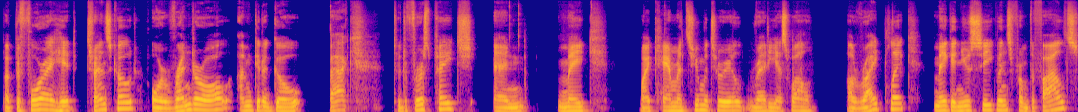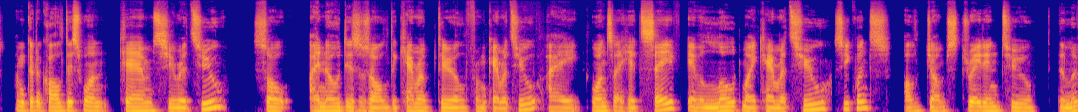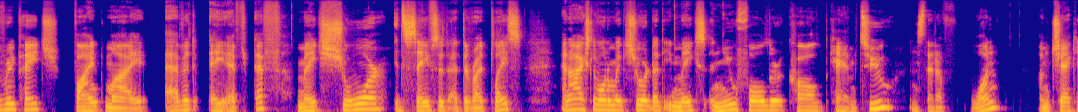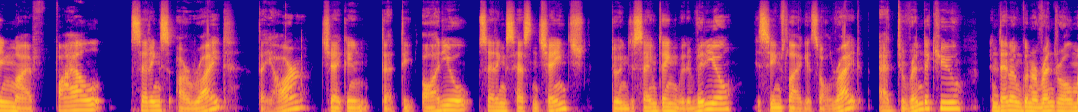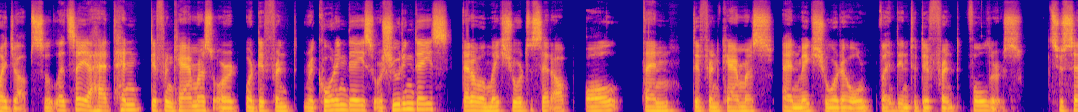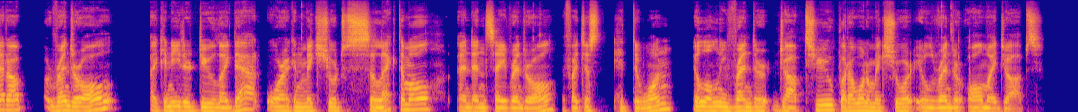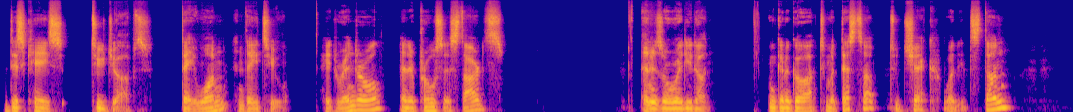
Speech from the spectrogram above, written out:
But before I hit transcode or render all, I'm gonna go back to the first page and make my camera 2 material ready as well. I'll right click, make a new sequence from the files. I'm gonna call this one cam02. So I know this is all the camera material from camera 2. I Once I hit save, it will load my camera 2 sequence. I'll jump straight into delivery page, find my Avid AAF, make sure it saves it at the right place. And I actually want to make sure that it makes a new folder called cam2 instead of 1. I'm checking my file settings are right. They are checking that the audio settings hasn't changed. Doing the same thing with the video. It seems like it's all right. Add to render queue. And then I'm going to render all my jobs. So let's say I had 10 different cameras or, or different recording days or shooting days. Then I will make sure to set up all 10 different cameras and make sure they all went into different folders. To set up render all, I can either do like that or I can make sure to select them all and then say render all. If I just hit the one, it'll only render job two, but I want to make sure it will render all my jobs. In this case, two jobs, day one and day two. Hit render all and the process starts and is already done. I'm going to go out to my desktop to check what it's done.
